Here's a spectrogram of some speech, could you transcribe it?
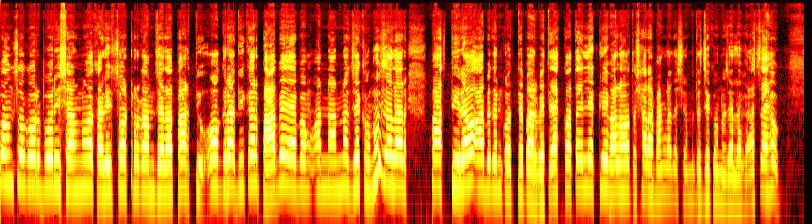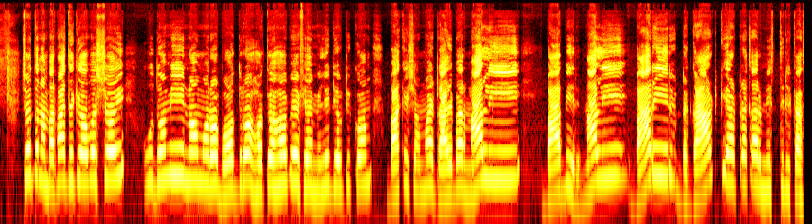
পঞ্চগড়, বরিশাল, নোয়াখালী, চট্টগ্রাম জেলার প্রার্থী অগ্রাধিকার পাবে এবং অন্যান্য যে কোনো জেলার প্রার্থীরাও আবেদন করতে পারবে। তো এক কথায় লিখলেই ভালো হতো সারা বাংলাদেশের মধ্যে যে কোনো জেলায়। আচ্ছা যাই হোক। চোদ্দ নম্বর, প্রার্থীকে অবশ্যই উদ্যমী নম্র ভদ্র হতে হবে ফ্যামিলি ডিউটি কম। বাকি সময় ড্রাইভার মালি বাবির মালি বাড়ির গার্ড কেয়ারটেকার মিস্ত্রির কাজ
